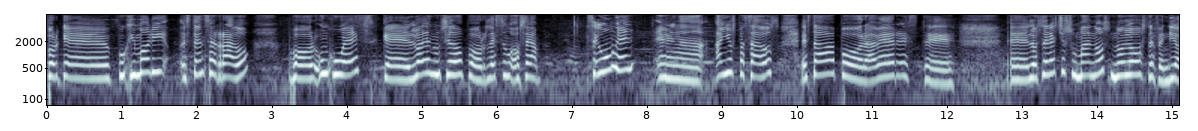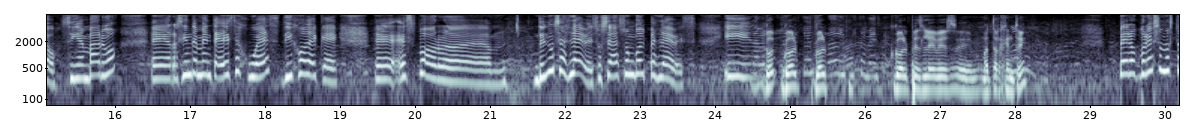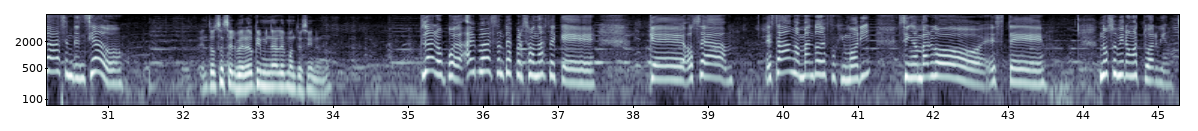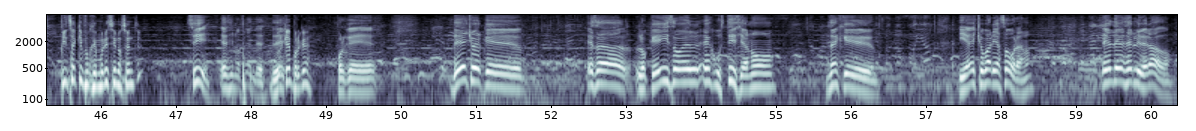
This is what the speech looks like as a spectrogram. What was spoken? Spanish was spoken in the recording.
porque Fujimori está encerrado por un juez que lo ha denunciado por lesión, o sea, según él, en ah, años pasados estaba por haber este eh, los derechos humanos no los defendió. Sin embargo, eh, recientemente ese juez dijo de que eh, es por denuncias leves, o sea, son golpes leves. Y Gol- gol- gol-. Golpes leves, matar gente. Pero por eso no está sentenciado. Entonces el verdadero criminal es Montesinos, ¿no? Claro, pues hay bastantes personas de que, que, o sea, estaban amando de Fujimori, sin embargo, este, no supieron actuar bien. ¿Piensas que Fujimori es inocente? Sí, es inocente. De- ¿Por qué? ¿Por qué? Porque, de hecho, el que esa, lo que hizo él es justicia, no, no es que... Y ha hecho varias obras, ¿no? Él debe ser liberado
